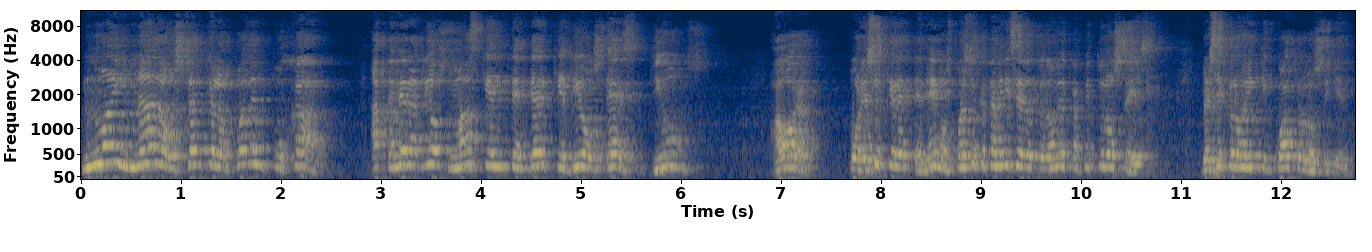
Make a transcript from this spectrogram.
No hay nada usted que lo pueda empujar a temer a Dios más que entender que Dios es Dios. Ahora, por eso es que le tenemos, por eso es que también dice Deuteronomio capítulo 6, versículo 24 lo siguiente.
